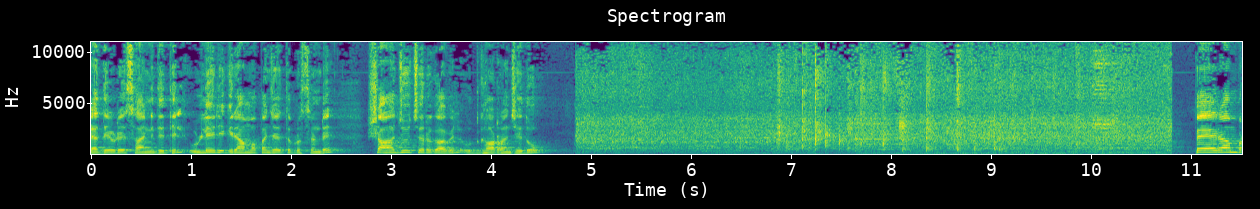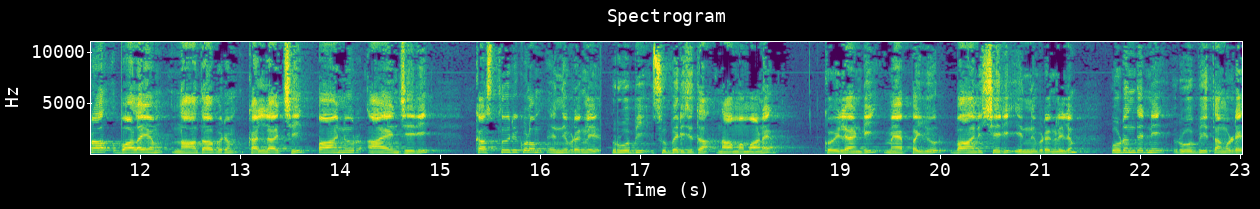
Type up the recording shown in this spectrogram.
ലതയുടെ സാന്നിധ്യത്തിൽ ഉള്ളേരി ഗ്രാമപഞ്ചായത്ത് പ്രസിഡന്റ് ഷാജു ചെറുകാവിൽ ഉദ്ഘാടനം ചെയ്തു. പേരാമ്പ്ര വളയം നാദാപുരം കല്ലാച്ചി പാനൂർ ആയഞ്ചേരി കസ്തൂരിക്കുളം എന്നിവിടങ്ങളിൽ റൂബി സുപരിചിത നാമമാണ്. കൊയിലാണ്ടി മേപ്പയ്യൂർ ബാലുശ്ശേരി എന്നിവിടങ്ങളിലും ഉടൻ തന്നെ റൂബി തങ്ങളുടെ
